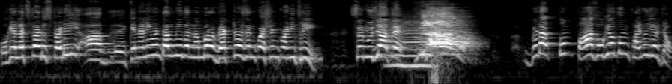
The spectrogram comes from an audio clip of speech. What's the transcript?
Okay, let's try to study. Uh, can anyone tell me the number of vectors in question 23? Sir मुझे आते हैं। तुम पास हो गया तुम फाइनल ईयर जाओ।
